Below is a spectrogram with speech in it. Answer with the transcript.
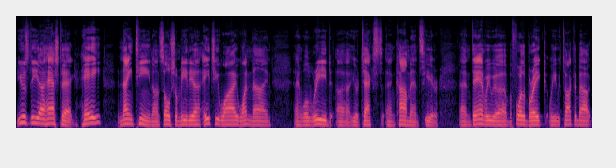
Use the uh, hashtag Hey19 on social media, H-E-Y-1-9, and we'll read uh, your texts and comments here. And Dan, we uh, before the break, we talked about,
